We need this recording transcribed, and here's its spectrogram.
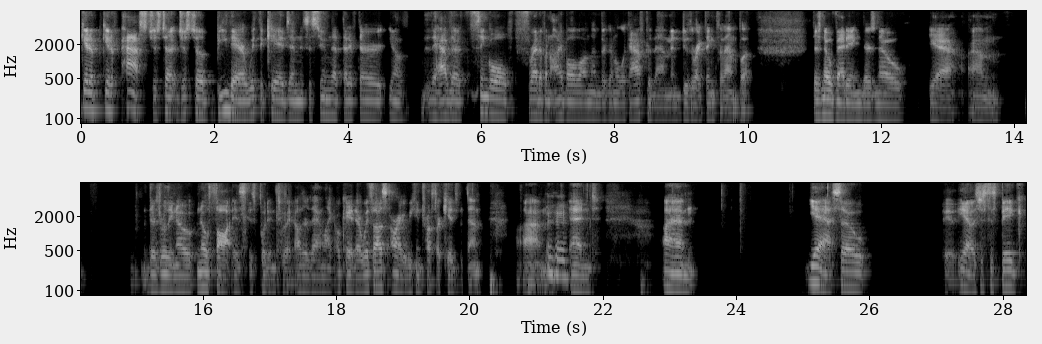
get a, get a get a pass just to just to be there with the kids, and it's assumed that that if they're you know they have their single thread of an eyeball on them, they're going to look after them and do the right thing for them. But there's no vetting. There's no yeah. Um, there's really no no thought is is put into it other than like okay they're with us all right we can trust our kids with them um Mhm. and um yeah so it- yeah it was just this big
